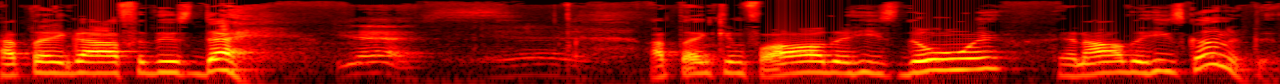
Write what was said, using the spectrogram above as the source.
I thank God for this day. Yes. I thank him for all that he's doing and all that he's going to do.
